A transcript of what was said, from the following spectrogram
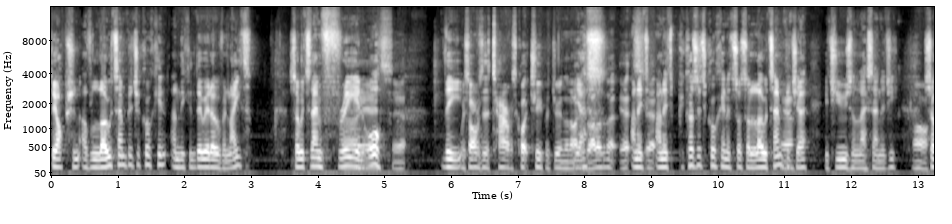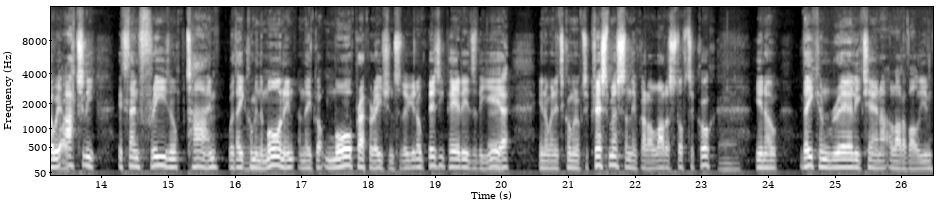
the option of low temperature cooking and they can do it overnight. So it's then freeing Oh, up yeah. The Which obviously the tariff is quite cheaper during the night Yes. as well, isn't it? Yeah, and it's yeah. and it's because it's cooking at such a low temperature, it's using less energy. Oh, so it right. actually it's then freeing up time where they mm. come in the morning and they've got more preparation to do. You know, busy periods of the year. You know, when it's coming up to Christmas and they've got a lot of stuff to cook. You know, they can really churn out a lot of volume,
